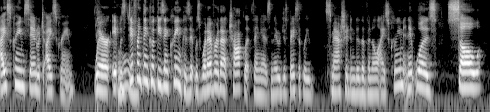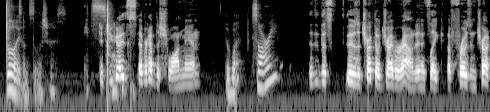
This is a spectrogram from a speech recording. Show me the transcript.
Ice cream sandwich ice cream, where it was Oh. different than cookies and cream because it was whatever that chocolate thing is, and they would just basically smash it into the vanilla ice cream, and it was so That good. sounds delicious. It's Did so you guys ever have the Schwan Man? The what? sorry? This there was a truck that would drive around, and it's like a frozen truck,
